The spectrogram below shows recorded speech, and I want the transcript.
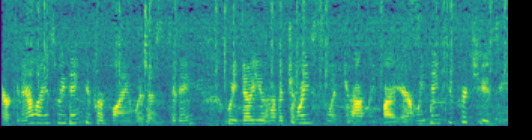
American Airlines, we thank you for flying with us today. We know you have a choice when traveling by air, and we thank you for choosing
